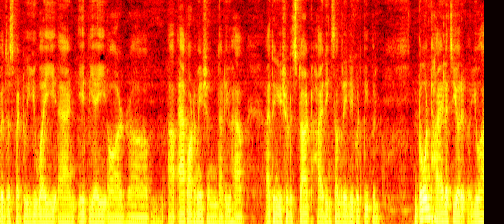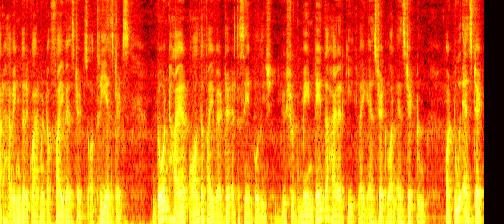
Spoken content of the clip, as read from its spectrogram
with respect to UI and API or um, uh, app automation that you have, I think you should start hiring some really good people. Don't hire, let's say you're, you are having the requirement of five SDETs or three SDETs. Don't hire all the five SDET at the same position. You should maintain the hierarchy like SDET 1, SDET 2 or 2 SDET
